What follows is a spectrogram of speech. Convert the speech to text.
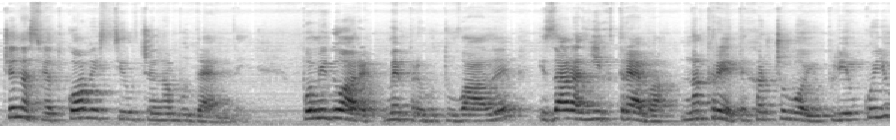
чи на святковий стіл, чи на буденний. Помідори ми приготували, і зараз їх треба накрити харчовою плівкою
